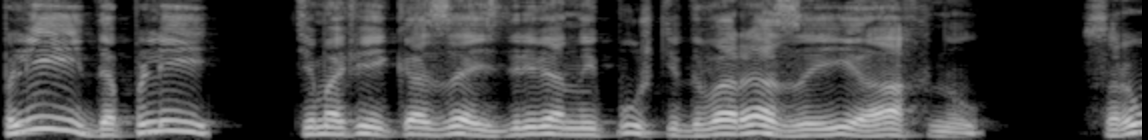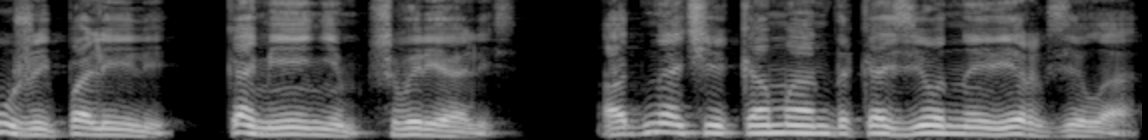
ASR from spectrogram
Пли да пли. Тимофей Коза из деревянной пушки два раза и ахнул. С ружей полили, каменем швырялись. Одначе команда казенная верх взяла.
